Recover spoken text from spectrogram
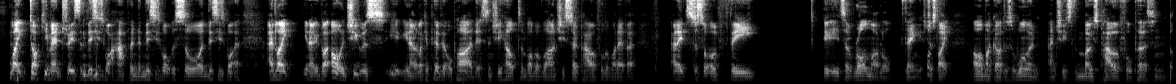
like documentaries and this is what happened and this is what was saw and this is what and like you know like oh and she was you know like a pivotal part of this and she helped and blah blah blah and she's so powerful and whatever. And it's just sort of the it's a role model thing. It's just like, oh my god, there's a woman and she's the most powerful person. But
